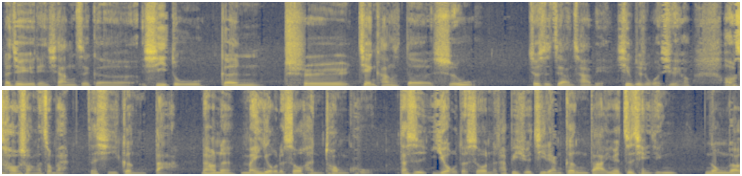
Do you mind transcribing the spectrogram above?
那就有点像这个吸毒跟吃健康的食物。就是这样差别，吸不就是我吸了以后，哦，超爽了，怎么办？再吸更大，然后呢，没有的时候很痛苦，但是有的时候呢，它必须剂量更大，因为之前已经弄到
